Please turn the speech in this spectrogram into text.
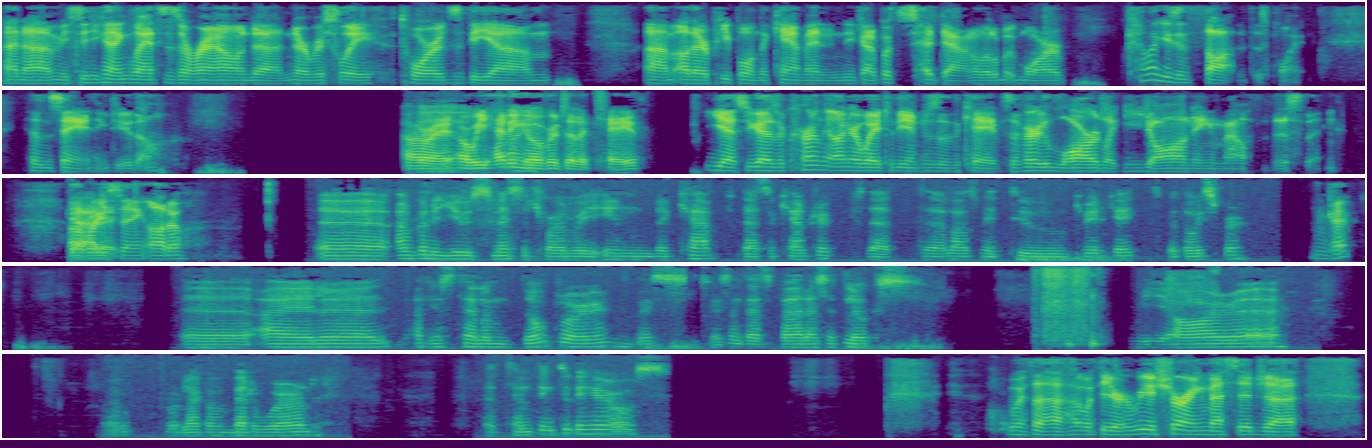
and um, you see he kind of glances around uh, nervously towards the um, um, other people in the camp, and he kind of puts his head down a little bit more, kind of like he's in thought at this point. He doesn't say anything to you though. All right, are we heading I- over to the cave? Yes, you guys are currently on your way to the entrance of the cave. It's a very large, like yawning mouth of this thing. Uh, Got what are you it. saying, Otto? Uh, I'm going to use message while we're in the camp. That's a cantrip that uh, allows me to communicate with a whisper. Okay. Uh, I'll, uh, I'll just tell him, don't worry, this isn't as bad as it looks. We are, uh, for lack of a better word, attempting to be heroes. with uh with your reassuring message, uh,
